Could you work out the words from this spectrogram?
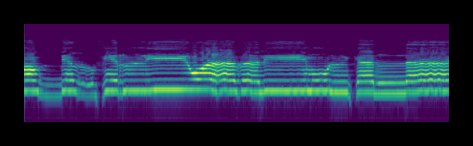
رَبِّ اغْفِرْ لِي وَهَبْ لِي مُلْكًا لَّا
